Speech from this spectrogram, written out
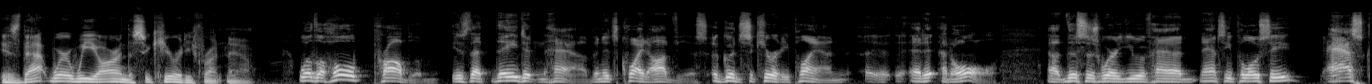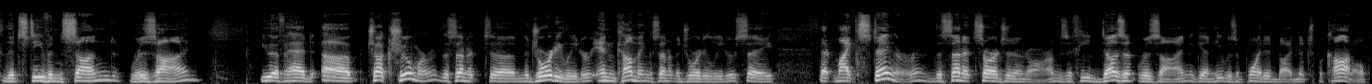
Is that where we are in the security front now? Well, the whole problem is that they didn't have, and it's quite obvious, a good security plan uh, at, at all. Uh, this is where you have had Nancy Pelosi ask that Steven Sund resign. You have had uh, Chuck Schumer, the Senate uh, Majority Leader, incoming Senate Majority Leader, say that Mike Stenger, the Senate Sergeant at Arms, if he doesn't resign, again, he was appointed by Mitch McConnell,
